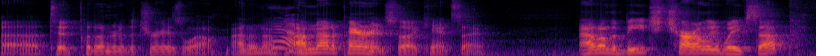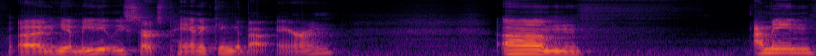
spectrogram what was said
uh, to put under the tree as well. I don't know. Yeah. I'm not a parent, so I can't say. Out on the beach, Charlie wakes up uh, and he immediately starts panicking about Aaron. Um, I mean,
